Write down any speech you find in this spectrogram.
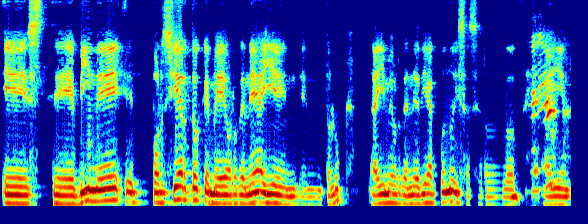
Este, vine, eh, por cierto, que me ordené ahí en, Toluca. Ahí me ordené diácono y sacerdote. Ahí en,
